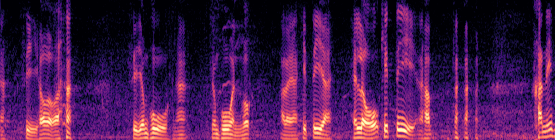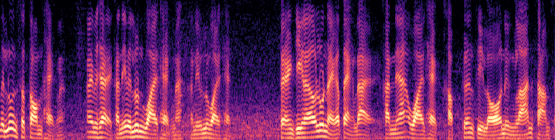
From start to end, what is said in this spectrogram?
นะ สีเขาแบบว่า สีชมพูนะชมพูเหมือนพวกอะไรนะคิตตี้อะ Hello Kitty นะครับ คันนี้เป็นรุ่น Storm Tag นะไม่ไม่ใช่ คันนี้เป็นรุ่น Y Tag นะคันนี้เป็นรุ่น Y Tag แต่จริงๆแล้วรุ่นไหนก็แต่งได้ คันนี้ Y Tag ขับเคลื่อน4ล้อ1ล้าน3แส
